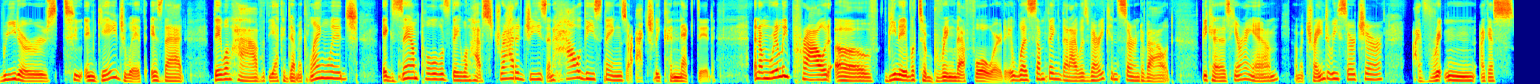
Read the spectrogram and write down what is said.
readers to engage with is that they will have the academic language, examples, they will have strategies, and how these things are actually connected. And I'm really proud of being able to bring that forward. It was something that I was very concerned about because here I am, I'm a trained researcher. I've written, I guess,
